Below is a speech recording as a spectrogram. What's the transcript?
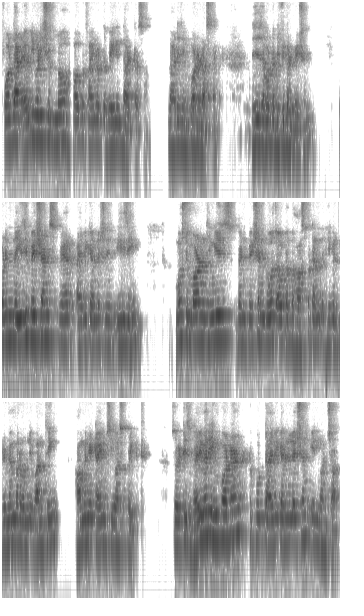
For that, everybody should know how to find out the vein in the ultrasound. That is important aspect. This is about the difficult patient. But in the easy patients where IV cannulation is easy, most important thing is when patient goes out of the hospital, he will remember only one thing, how many times he was pricked. So it is very, very important to put the IV cannulation in one shot.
